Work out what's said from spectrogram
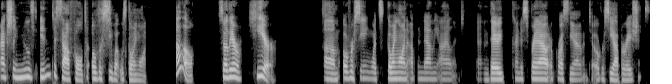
actually moved into Southold to oversee what was going on. Oh. So they're here um, overseeing what's going on up and down the island. And they kind of spread out across the island to oversee operations.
